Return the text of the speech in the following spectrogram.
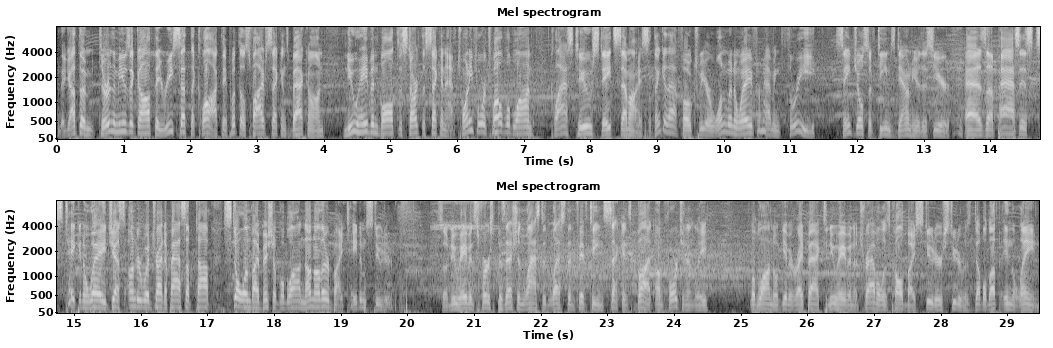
They got them, turned the music off. They reset the clock. They put those five seconds back on. New Haven ball to start the second half. 24 12 LeBlond, Class 2 state semi. So think of that, folks. We are one win away from having three St. Joseph teams down here this year. As uh, a pass is taken away, Jess Underwood tried to pass up top, stolen by Bishop LeBlond, none other by Tatum Studer. So New Haven's first possession lasted less than 15 seconds, but unfortunately, LeBlond will give it right back to New Haven. A travel is called by Studer. Studer was doubled up in the lane.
